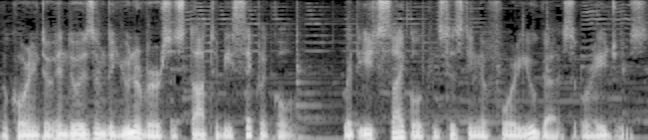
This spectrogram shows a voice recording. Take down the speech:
According to Hinduism, the universe is thought to be cyclical, with each cycle consisting of four yugas or ages.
